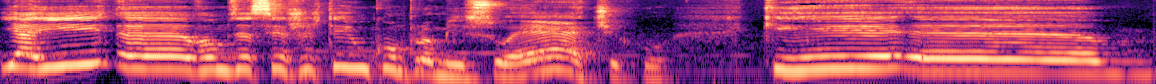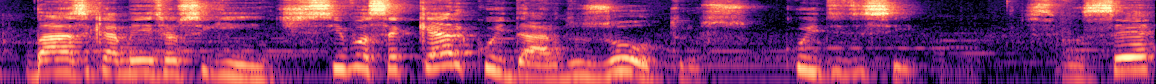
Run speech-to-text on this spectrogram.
E aí, é, vamos dizer assim, a gente tem um compromisso ético que é, basicamente é o seguinte: se você quer cuidar dos outros, cuide de si. Se você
